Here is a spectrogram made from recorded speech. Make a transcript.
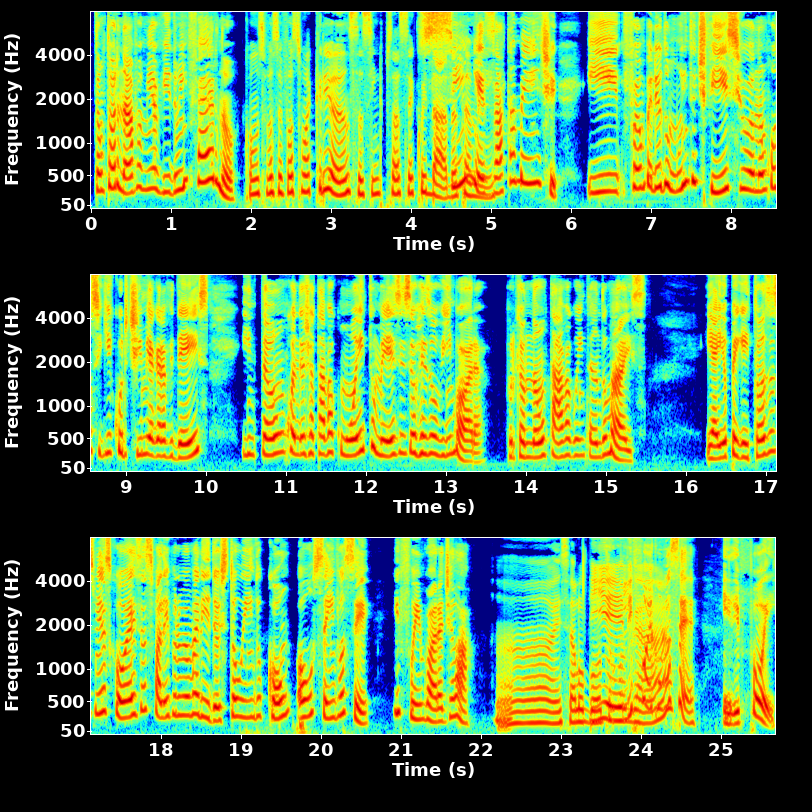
Então tornava a minha vida um inferno. Como se você fosse uma criança, assim, que precisava ser cuidada Sim, também. exatamente. E foi um período muito difícil, eu não consegui curtir minha gravidez. Então, quando eu já estava com oito meses, eu resolvi ir embora. Porque eu não estava aguentando mais. E aí eu peguei todas as minhas coisas, falei pro meu marido, eu estou indo com ou sem você. E fui embora de lá. Ah, e você alugou e outro ele lugar. foi com você. Ele foi.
